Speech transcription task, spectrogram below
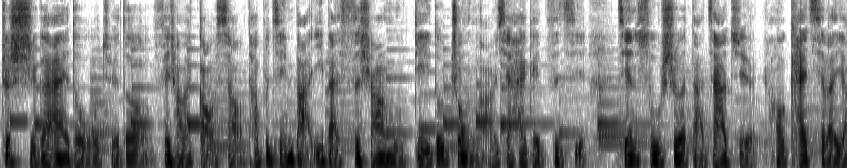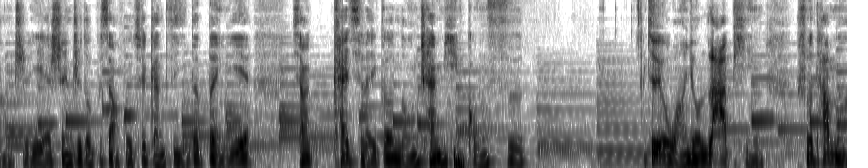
这十个爱豆我觉得非常的搞笑。他不仅把一百四十二亩地都种了，而且还给自己建宿舍、打家具，然后开启了养殖业，甚至都不想回去干自己的本业，想开启了一个农产品公司。就有网友辣评说，他们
